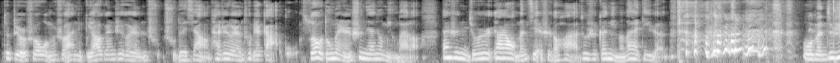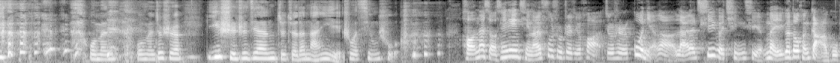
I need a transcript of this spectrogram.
就比如说我们说啊，你不要跟这个人处处对象，他这个人特别嘎咕，所有东北人瞬间就明白了。但是你就是要让我们解释的话，就是跟你们外地人，我们就是 我们我们就是一时之间就觉得难以说清楚。好，那小星星，请来复述这句话，就是过年了，来了七个亲戚，每一个都很嘎咕。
